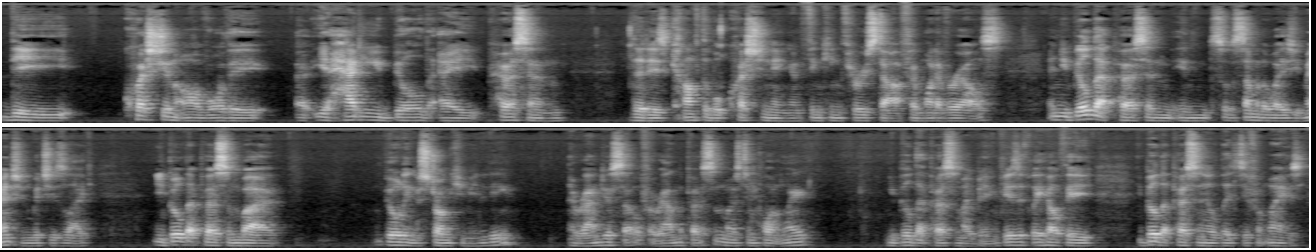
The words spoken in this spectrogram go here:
the question of, or the, uh, yeah, how do you build a person that is comfortable questioning and thinking through stuff and whatever else? And you build that person in sort of some of the ways you mentioned, which is like you build that person by building a strong community around yourself, around the person, most importantly. You build that person by being physically healthy. You build that person in all these different ways.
